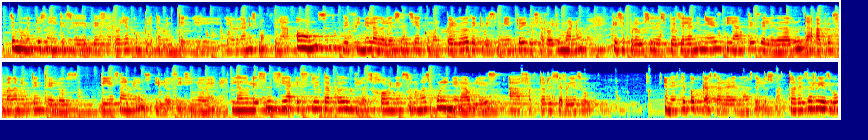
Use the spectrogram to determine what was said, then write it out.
Este momento es en el que se desarrolla completamente el, organismo. La OMS define la adolescencia como el periodo de crecimiento y desarrollo humano que se produce después de la niñez y antes de la edad adulta, aproximadamente entre los 10 años y los 19 años. La adolescencia es la etapa donde los jóvenes son más vulnerables a factores de riesgo. En este podcast hablaremos de los factores de riesgo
